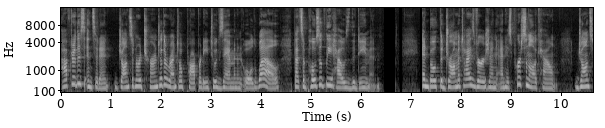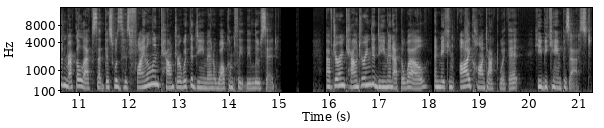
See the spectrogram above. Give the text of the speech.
After this incident, Johnson returned to the rental property to examine an old well that supposedly housed the demon. In both the dramatized version and his personal account, Johnson recollects that this was his final encounter with the demon while completely lucid. After encountering the demon at the well and making eye contact with it, he became possessed.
